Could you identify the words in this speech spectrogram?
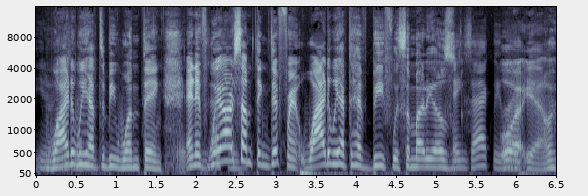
You know, why do we have to be one thing? Exactly. And if we are something different, why do we have to have beef with somebody else? Exactly. Or like, yeah,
